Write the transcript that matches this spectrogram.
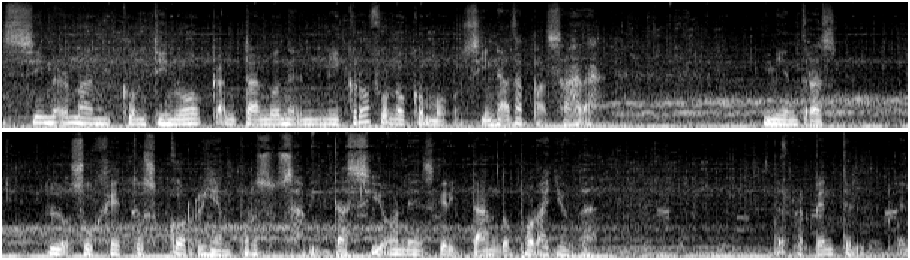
Zimmerman continuó cantando en el micrófono como si nada pasara, mientras los sujetos corrían por sus habitaciones gritando por ayuda. De repente el,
